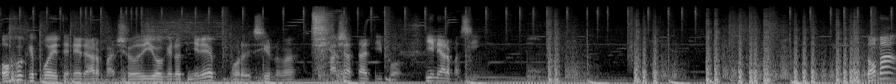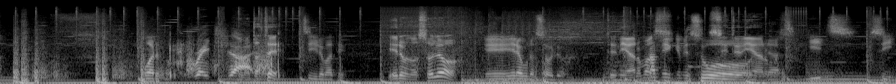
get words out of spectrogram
Ojo que puede tener arma. Yo digo que no tiene por decir nomás. Allá está el tipo. Tiene arma, sí. Toma. Muerto. ¿Lo mataste? Sí, lo maté. ¿Era uno solo? Eh, era uno solo. ¿Tenía armas? Dame que me subo Sí, tenía las armas. Sí,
